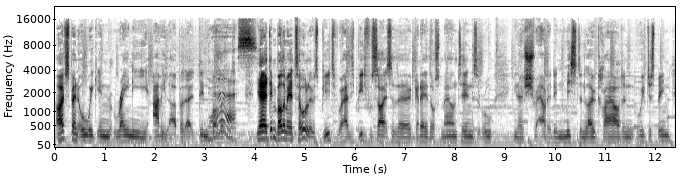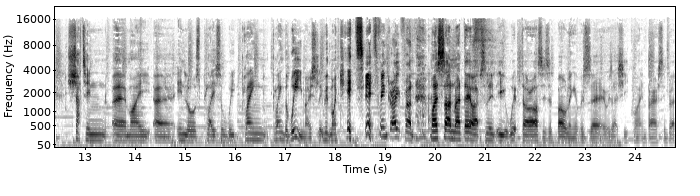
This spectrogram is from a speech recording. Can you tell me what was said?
I've spent all week in rainy Avila, but it didn't bother. Yes. Yeah, it didn't bother me at all. It was beautiful. It had these beautiful sights of the Gredos Mountains that were all, you know, shrouded in mist and low cloud. And we've just been shut in uh, my uh, in-laws' place all week, playing playing the Wii mostly with my kids. it's been great fun. My son Matteo absolutely whipped our asses at bowling. It was uh, it was actually quite embarrassing, but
